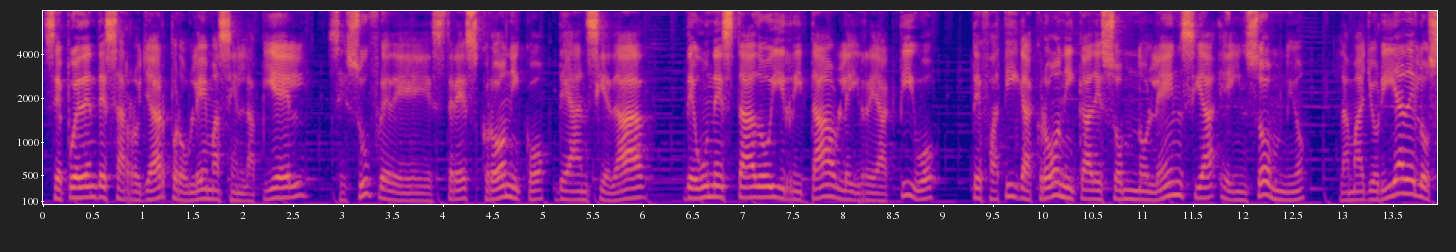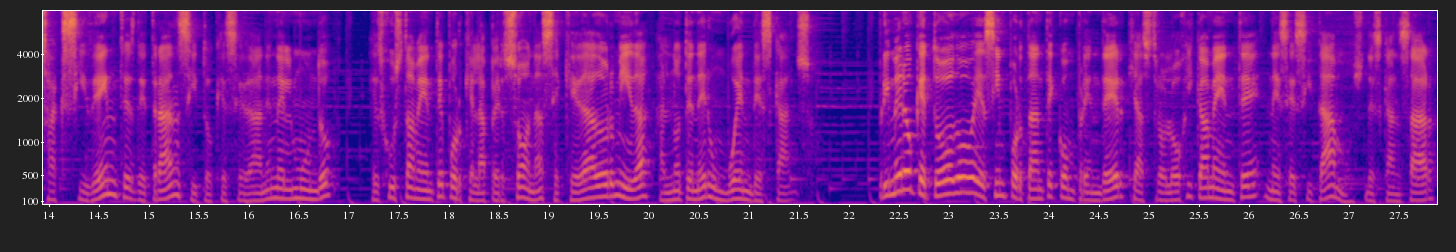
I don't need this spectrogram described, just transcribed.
se pueden desarrollar problemas en la piel, se sufre de estrés crónico, de ansiedad, de un estado irritable y reactivo, de fatiga crónica, de somnolencia e insomnio. La mayoría de los accidentes de tránsito que se dan en el mundo es justamente porque la persona se queda dormida al no tener un buen descanso. Primero que todo es importante comprender que astrológicamente necesitamos descansar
